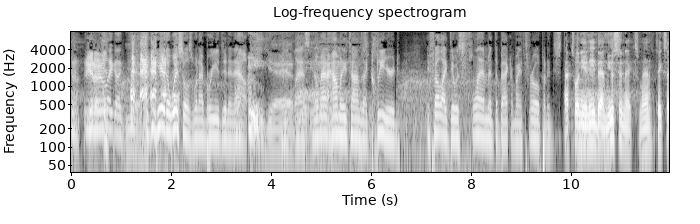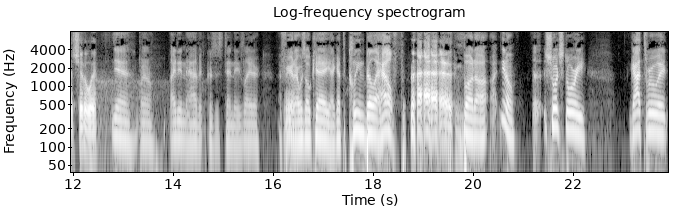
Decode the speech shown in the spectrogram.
You know, you know, like like you could hear the whistles when I breathed in and out. Yeah. And it last, no matter how many times I cleared, it felt like there was phlegm at the back of my throat, but it just That's when you need that Mucinex, man. Takes that shit away. Yeah, well, I didn't have it because it's ten days later. I figured I was okay. I got the clean bill of health, but uh, you know, uh, short story. Got through it.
